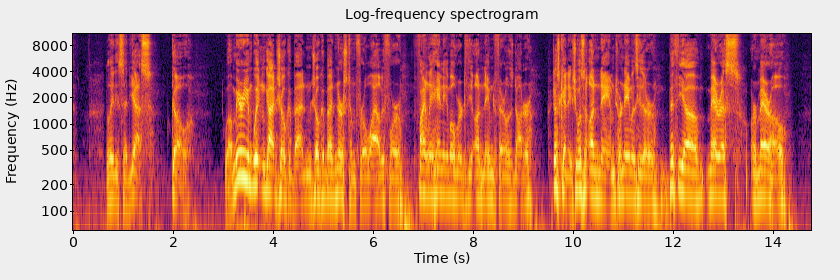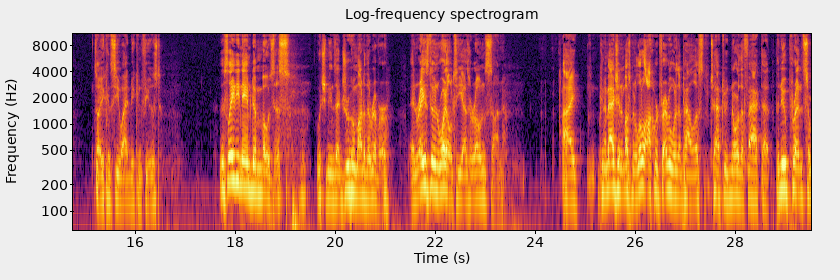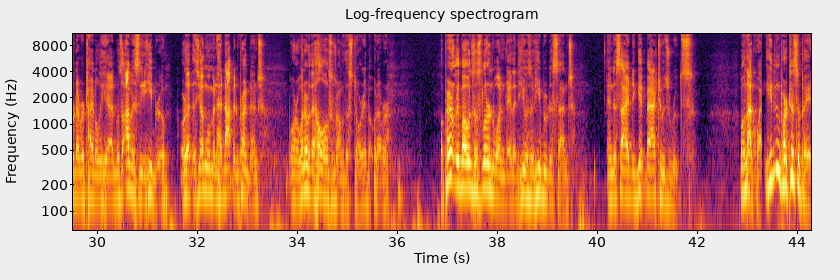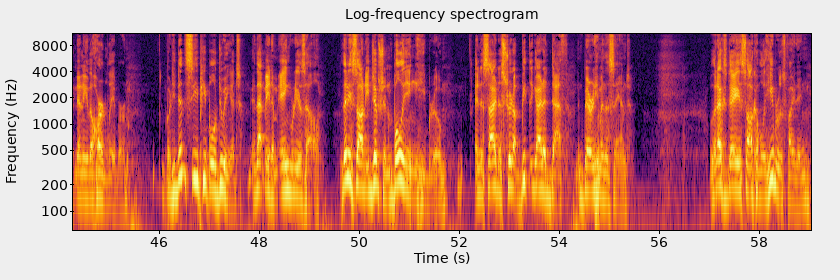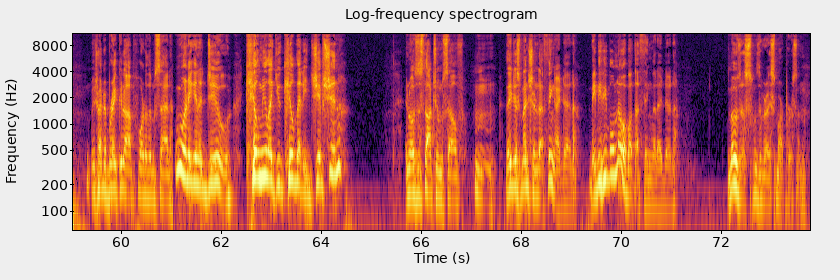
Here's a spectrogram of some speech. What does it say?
The lady said, Yes, go. Well, Miriam went and got Jochebed, and Jochebed nursed him for a while before finally handing him over to the unnamed Pharaoh's daughter. Just kidding, she wasn't unnamed. Her name was either Bithia Maris or Merho, so you can see why I'd be confused. This lady named him Moses, which means I drew him out of the river, and raised him in royalty as her own son. I can imagine it must have been a little awkward for everyone in the palace to have to ignore the fact that the new prince, or whatever title he had, was obviously a Hebrew, or that this young woman had not been pregnant, or whatever the hell else was wrong with the story, but whatever. Apparently, Moses learned one day that he was of Hebrew descent and decided to get back to his roots. Well, not quite. He didn't participate in any of the hard labor, but he did see people doing it, and that made him angry as hell. And then he saw an Egyptian bullying a Hebrew and decided to straight up beat the guy to death and bury him in the sand. Well, the next day he saw a couple of Hebrews fighting. He tried to break it up. One of them said, What are you going to do? Kill me like you killed that Egyptian? And Moses thought to himself, Hmm, they just mentioned that thing I did. Maybe people know about that thing that I did. Moses was a very smart person.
